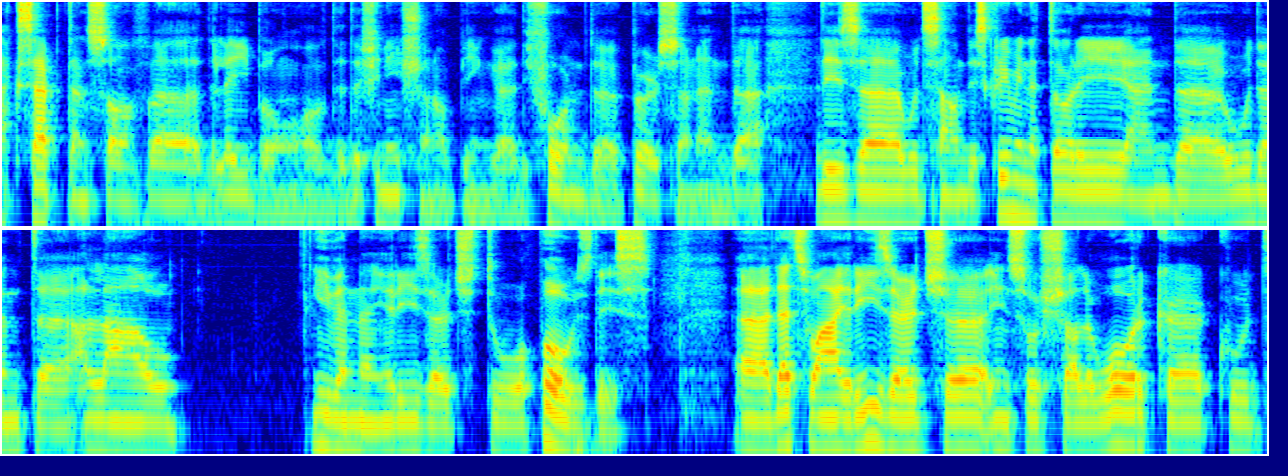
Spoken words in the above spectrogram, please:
acceptance of uh, the label, of the definition of being a deformed person. And this would sound discriminatory and wouldn't allow even in research to oppose this. Uh, that's why research uh, in social work uh, could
